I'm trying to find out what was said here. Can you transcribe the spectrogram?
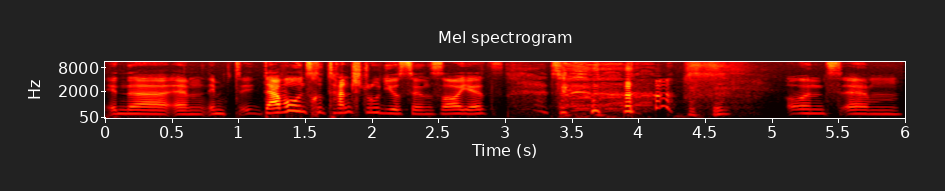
In der, ähm, im, da wo unsere Tanzstudios sind, so jetzt. Und ähm,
